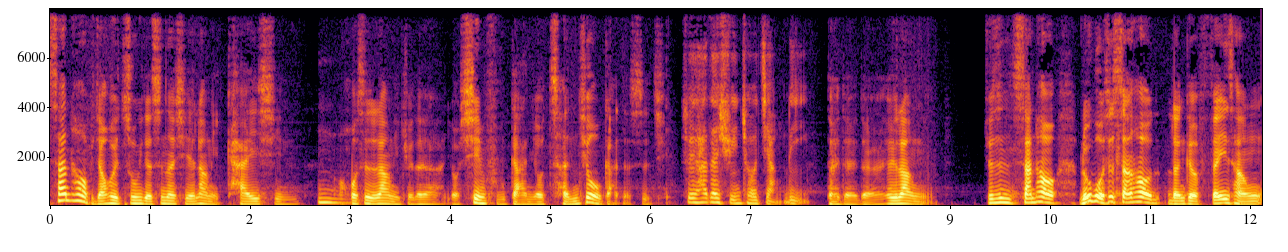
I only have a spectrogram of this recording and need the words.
三号比较会注意的是那些让你开心，嗯，或是让你觉得有幸福感、有成就感的事情。所以他在寻求奖励。对对对，会让就是三号，如果是三号人格非常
